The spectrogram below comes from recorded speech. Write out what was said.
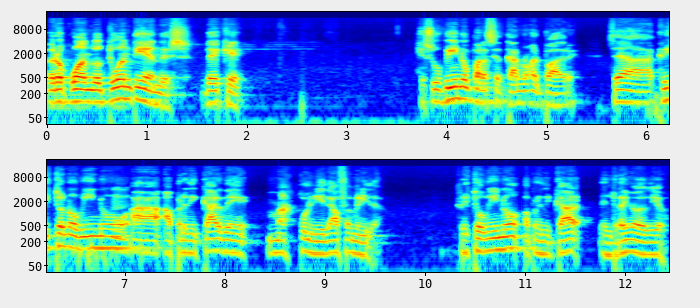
Pero cuando tú entiendes de que Jesús vino para acercarnos al Padre, o sea, Cristo no vino hmm. a, predicar de masculinidad o feminidad. Cristo vino a predicar del reino de Dios,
